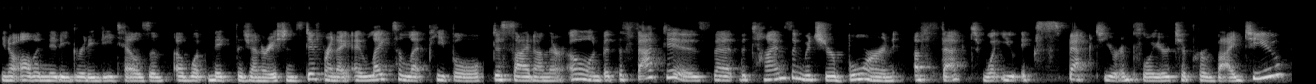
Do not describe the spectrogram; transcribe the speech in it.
you know, all the nitty gritty details of, of what make the generations different. I, I like to let people decide on their own. But the fact is that the times in which you're born affect what you expect your employer to provide to you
